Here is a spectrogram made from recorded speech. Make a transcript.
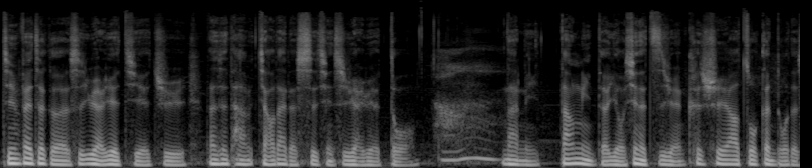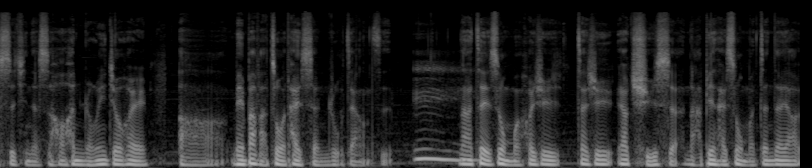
经费这个是越来越拮据，但是他交代的事情是越来越多。啊。那你。当你的有限的资源可是要做更多的事情的时候，很容易就会啊、呃、没办法做得太深入这样子。嗯，那这也是我们会去再去要取舍哪边才是我们真的要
